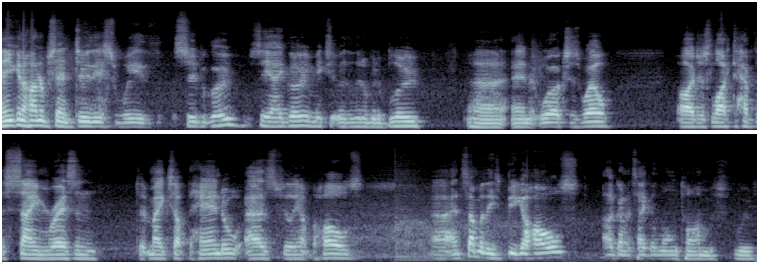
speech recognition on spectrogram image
Now you can 100% do this with super glue, CA glue, mix it with a little bit of blue uh, and it works as well. I just like to have the same resin that makes up the handle as filling up the holes. Uh, and some of these bigger holes are going to take a long time with, with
